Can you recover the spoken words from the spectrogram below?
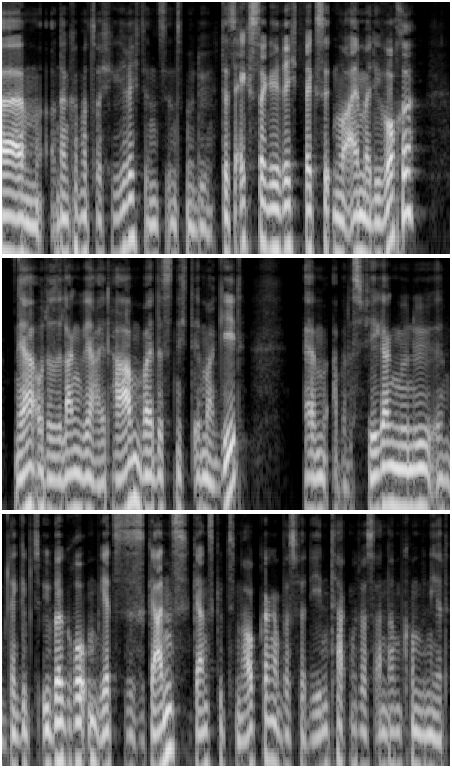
Ähm, und dann kommen halt solche Gerichte ins, ins Menü. Das extra Gericht wechselt nur einmal die Woche. Ja, oder solange wir halt haben, weil das nicht immer geht. Ähm, aber das Viergang-Menü, ähm, dann gibt's Übergruppen. Jetzt ist es ganz, ganz gibt's im Hauptgang, aber es wird jeden Tag mit was anderem kombiniert.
